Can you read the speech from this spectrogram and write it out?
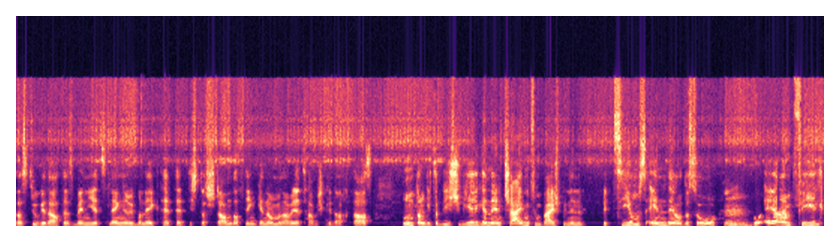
dass du gedacht hast, wenn ich jetzt länger überlegt hätte, hätte ich das Standardding genommen, aber jetzt habe ich gedacht, das. Und dann gibt es aber die schwierigen Entscheidungen, zum Beispiel ein Beziehungsende oder so, mhm. wo er empfiehlt,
